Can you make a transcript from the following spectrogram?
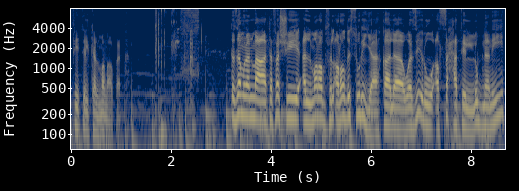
في تلك المناطق. تزامنا مع تفشي المرض في الأراضي السورية قال وزير الصحة اللبناني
